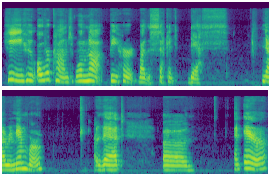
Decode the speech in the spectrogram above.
He who overcomes will not be hurt by the second death. Now remember that uh, an heir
